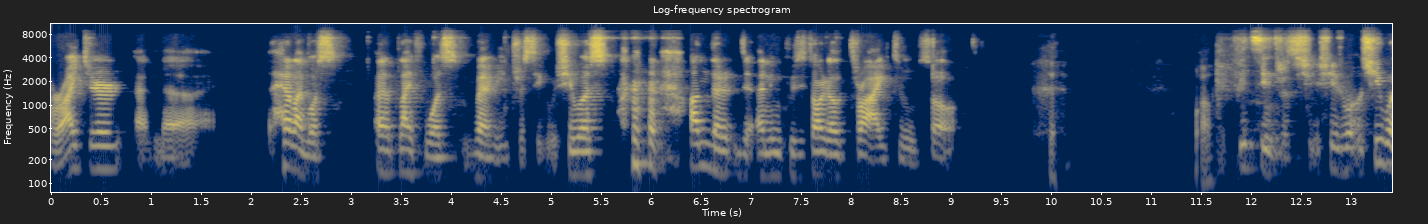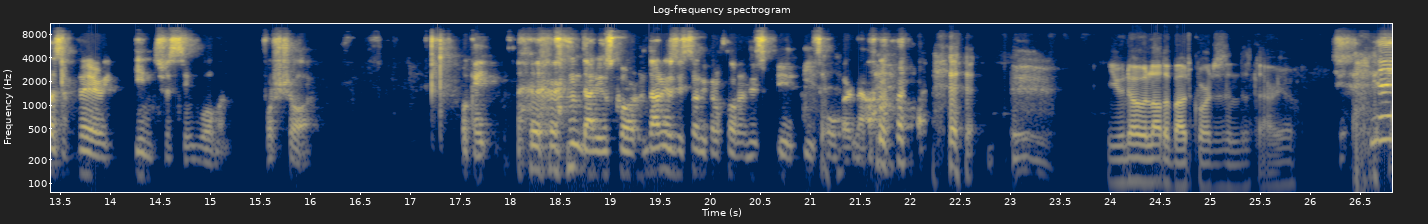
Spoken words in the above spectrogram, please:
a writer. And uh, her life was her life was very interesting. She was under the, an inquisitorial trial too, so. wow, it's interesting. She, she, she was a very interesting woman for sure. Okay, Dario's cor- Dario's historical corner is, is over now. You know a lot about courtesans, Dario. yeah,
